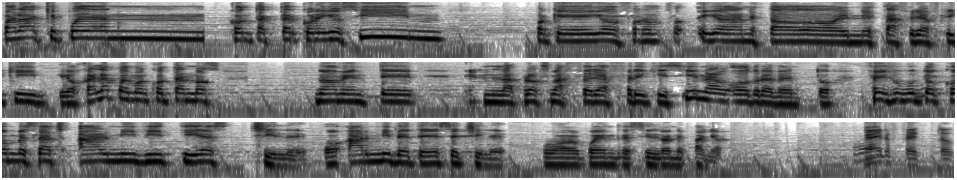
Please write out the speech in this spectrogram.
para que puedan contactar con ellos sí porque ellos fueron ellos han estado en esta feria friki y ojalá podamos encontrarnos nuevamente en las próximas ferias frikis y en otro evento. Facebook.com slash Army BTS Chile o Army BTS Chile, como pueden decirlo en español. Perfecto.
